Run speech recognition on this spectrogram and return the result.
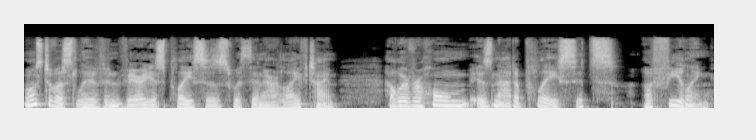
Most of us live in various places within our lifetime. However, home is not a place, it's a feeling.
